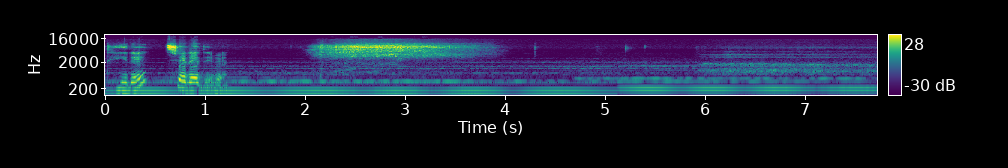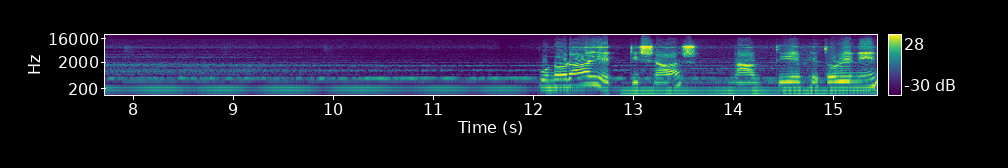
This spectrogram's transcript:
ধীরে ছেড়ে দেবেন। পুনরায় একটি শ্বাস নাক দিয়ে ভেতরে নিন।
